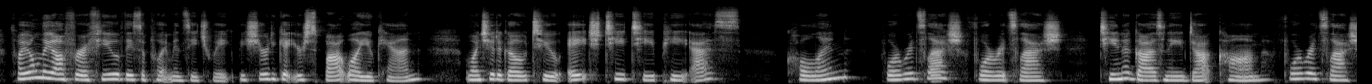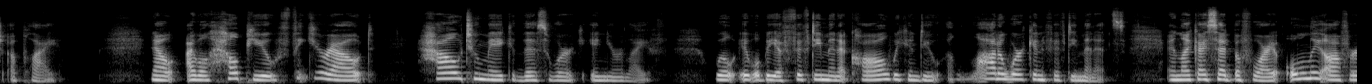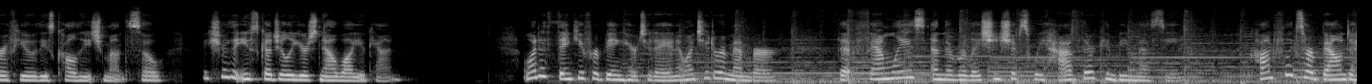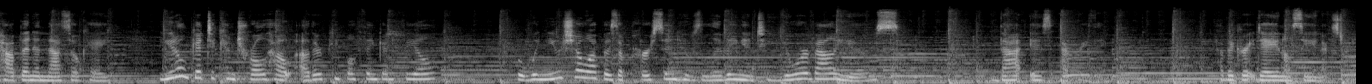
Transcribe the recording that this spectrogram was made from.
So I only offer a few of these appointments each week. Be sure to get your spot while you can. I want you to go to https colon forward slash forward slash tinagosney.com forward slash apply. Now, I will help you figure out how to make this work in your life. Will it will be a 50 minute call. We can do a lot of work in 50 minutes. And like I said before, I only offer a few of these calls each month. So make sure that you schedule yours now while you can. I want to thank you for being here today, and I want you to remember that families and the relationships we have there can be messy. Conflicts are bound to happen, and that's okay. You don't get to control how other people think and feel, but when you show up as a person who's living into your values, that is everything. Have a great day, and I'll see you next week.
